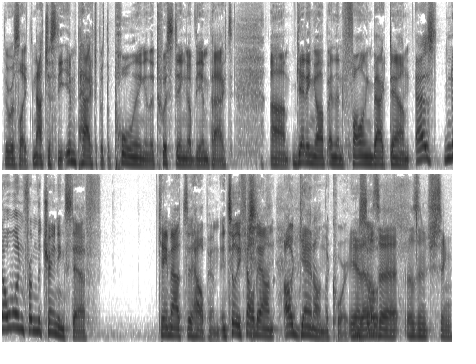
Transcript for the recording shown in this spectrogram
there was like not just the impact but the pulling and the twisting of the impact. Um, getting up and then falling back down. As no one from the training staff came out to help him until he fell down again on the court Yeah, And that so- was a that was interesting.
